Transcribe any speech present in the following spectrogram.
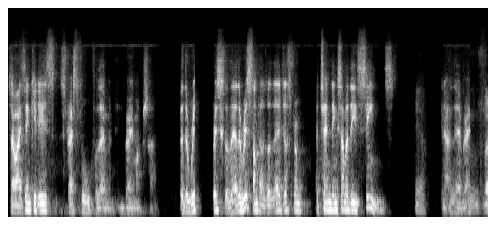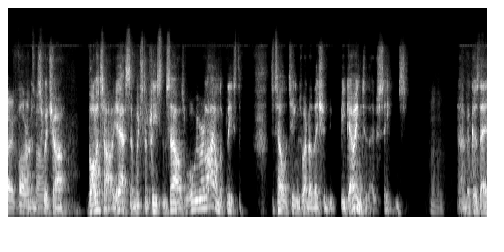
So I think it is stressful for them, very much so. But the ri- risks are there. The risks sometimes are there just from attending some of these scenes. yeah. You know, they're very Very volatile. which are volatile, yes, and which the police themselves. Well, we rely on the police to, to tell the teams whether they should be going to those scenes, Mhm. you know, because they,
